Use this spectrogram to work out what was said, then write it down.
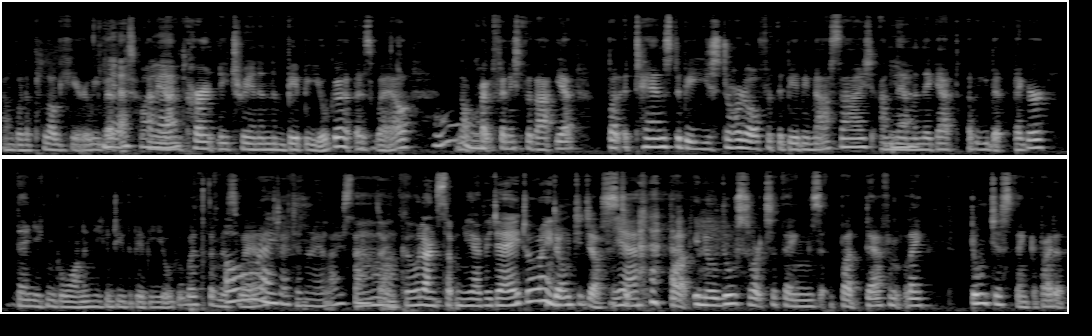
i'm going to plug here a wee bit. Yes, go i mean i'm currently training in baby yoga as well. Not quite finished for that yet but it tends to be you start off with the baby massage and Yeah. then when they get a wee bit bigger then you can go on and you can do the baby yoga with them as Oh, well right. I didn't realise that. Ah. you go. Learn something new every day, Doreen. don't you just Yeah. but you know those sorts of things but definitely don't just think about it.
